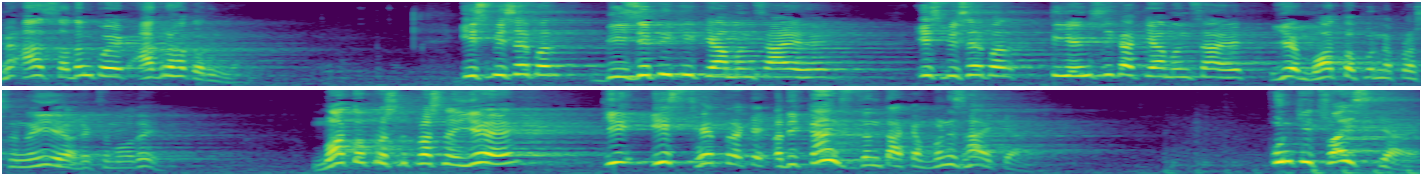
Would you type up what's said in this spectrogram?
मैं आज सदन को एक आग्रह करूँगा इस विषय पर बीजेपी की क्या मंशाएँ है? इस विषय पर टीएमसी का क्या मंशा है? यह महत्वपूर्ण प्रश्न नहीं है, अध्यक्ष महोदय। महत्वपूर्ण प्रश्न यह है कि इस क्षेत्र के अधिकांश जनता का मनसा क्या है? उनकी चॉइस क्या है?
